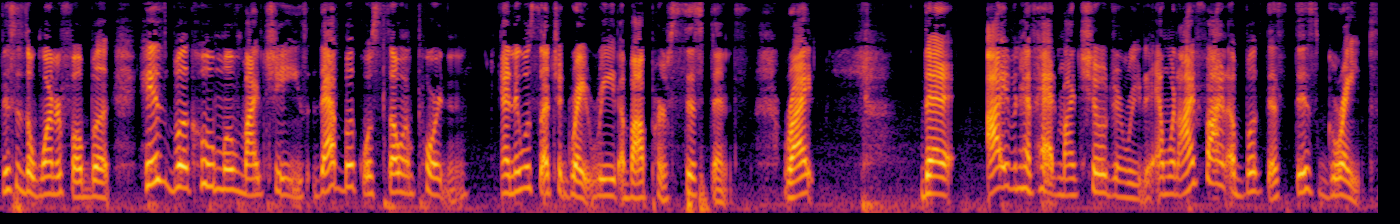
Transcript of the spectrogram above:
this is a wonderful book. His book, Who Moved My Cheese, that book was so important. And it was such a great read about persistence, right? That I even have had my children read it. And when I find a book that's this great,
